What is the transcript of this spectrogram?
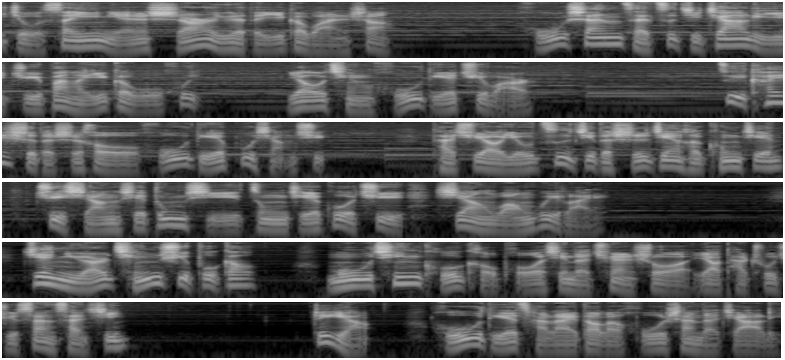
九三一年十二月的一个晚上，胡山在自己家里举办了一个舞会，邀请蝴蝶去玩。最开始的时候，蝴蝶不想去，他需要有自己的时间和空间去想些东西，总结过去，向往未来。见女儿情绪不高，母亲苦口婆心的劝说，要她出去散散心。这样，蝴蝶才来到了胡山的家里。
